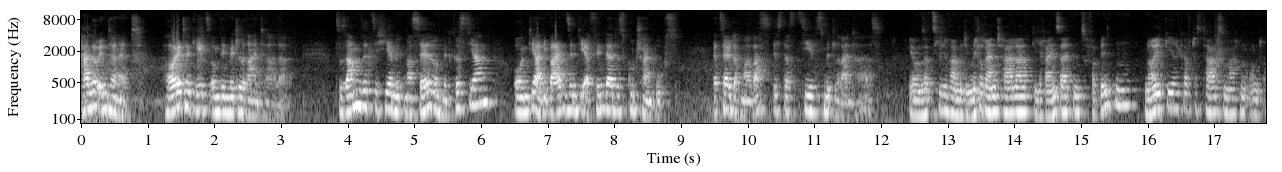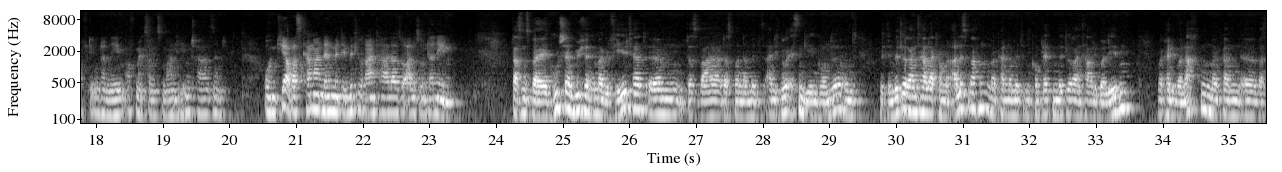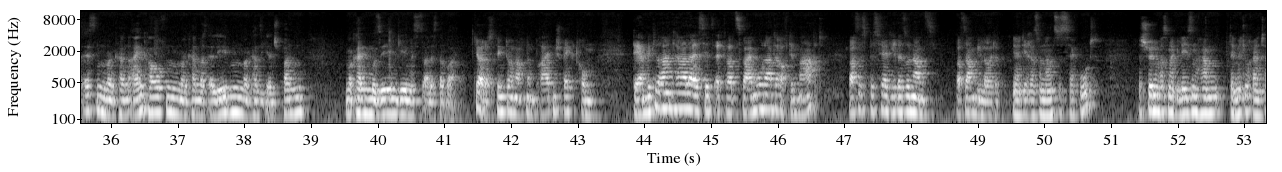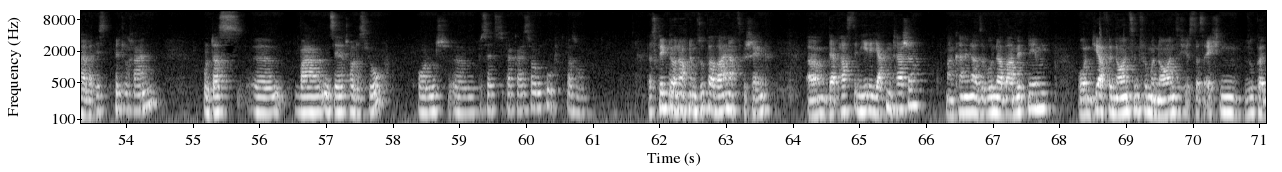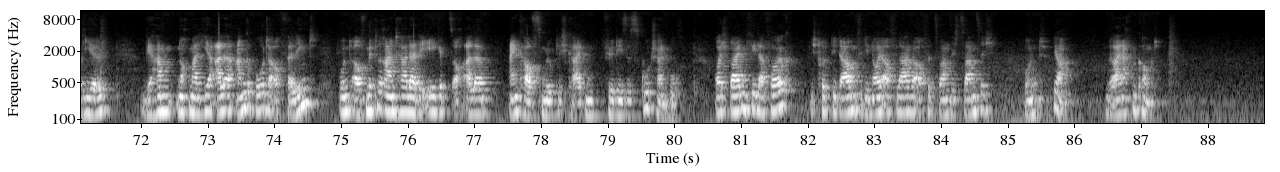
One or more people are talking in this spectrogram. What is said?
Hallo Internet. Heute geht es um den Mittelrheintaler. Zusammen sitze ich hier mit Marcel und mit Christian und ja, die beiden sind die Erfinder des Gutscheinbuchs. Erzählt doch mal, was ist das Ziel des Mittelrheintalers? Ja, unser Ziel war mit dem Mittelrheintaler die Rheinseiten zu verbinden, neugierig auf das Tal zu machen und auf die Unternehmen aufmerksam zu machen, die im Tal sind. Und ja, was kann man denn mit dem Mittelrheintaler so alles unternehmen? Was uns bei Gutscheinbüchern immer gefehlt hat, ähm, das war, dass man damit eigentlich nur essen gehen konnte. Und mit dem Mittelrheintaler kann man alles machen. Man kann damit im kompletten Mittelrheintal überleben. Man kann übernachten, man kann äh, was essen, man kann einkaufen, man kann was erleben, man kann sich entspannen, man kann in Museen gehen, es ist alles dabei. Ja, das klingt doch nach einem breiten Spektrum. Der Mittelrheintaler ist jetzt etwa zwei Monate auf dem Markt. Was ist bisher die Resonanz? Was sagen die Leute? Ja, die Resonanz ist sehr gut. Das Schöne, was wir gelesen haben, der Mittelrheintaler ist Mittelrhein. Und das äh, war ein sehr tolles Lob. Und äh, bis jetzt ist Begeisterung gut. Also, Das klingt doch nach einem super Weihnachtsgeschenk. Ähm, der passt in jede Jackentasche. Man kann ihn also wunderbar mitnehmen. Und ja, für 1995 ist das echt ein super Deal. Wir haben nochmal hier alle Angebote auch verlinkt. Und auf mittelrheintaler.de gibt es auch alle Einkaufsmöglichkeiten für dieses Gutscheinbuch. Euch beiden viel Erfolg. Ich drücke die Daumen für die Neuauflage auch für 2020. Und ja, Weihnachten kommt.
